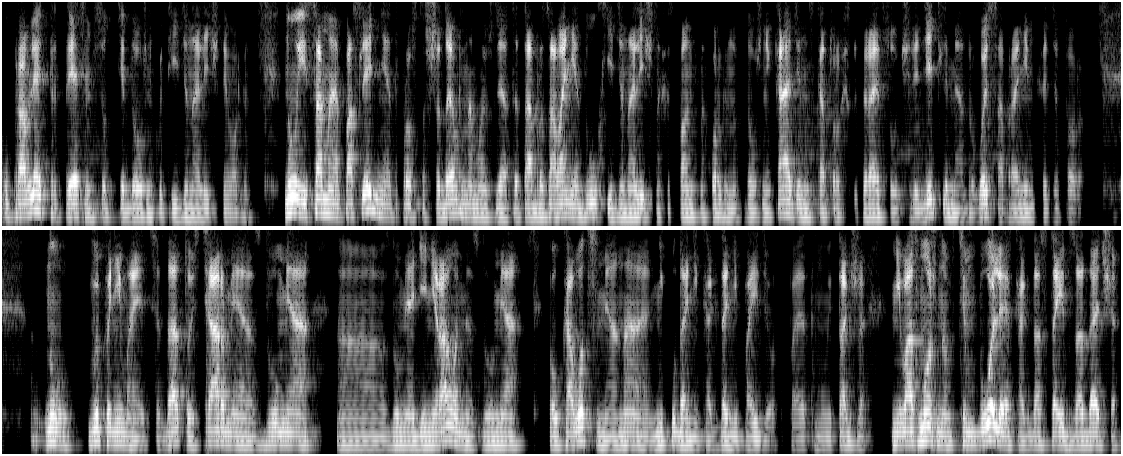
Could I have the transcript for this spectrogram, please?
управлять предприятием все-таки должен какой-то единоличный орган. Ну и самое последнее, это просто шедевр, на мой взгляд, это образование двух единоличных исполнительных органов должника, один из которых избирается учредителями, а другой собранием кредиторов ну, вы понимаете, да, то есть армия с двумя, с двумя генералами, с двумя полководцами, она никуда никогда не пойдет. Поэтому и также невозможно, тем более, когда стоит задача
